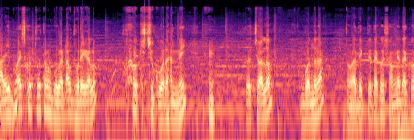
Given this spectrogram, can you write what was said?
আর এই ভয়েস করতে করতে আমার গোলাটাও ধরে গেল। কিছু করার নেই। তো চলো বন্ধুরা, তোমরা দেখতে থাকো, সঙ্গে থাকো।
